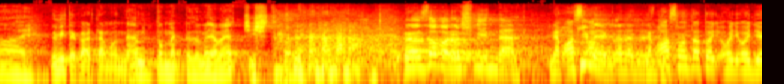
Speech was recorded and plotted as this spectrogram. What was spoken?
Aj, De mit akartál mondani? nem tudom, meg közben megy a meccs István. Olyan zavaros minden. Nem, azt, Kimegyek nem azt mondtad, hogy, hogy, hogy,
